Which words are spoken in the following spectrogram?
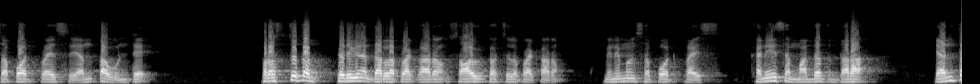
సపోర్ట్ ప్రైస్ ఎంత ఉంటే ప్రస్తుత పెరిగిన ధరల ప్రకారం సాగు ఖర్చుల ప్రకారం మినిమం సపోర్ట్ ప్రైస్ కనీస మద్దతు ధర ఎంత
